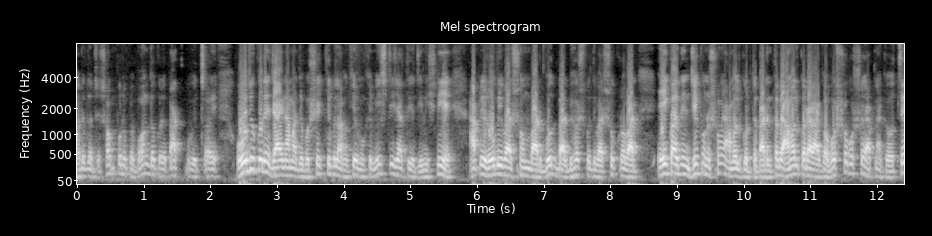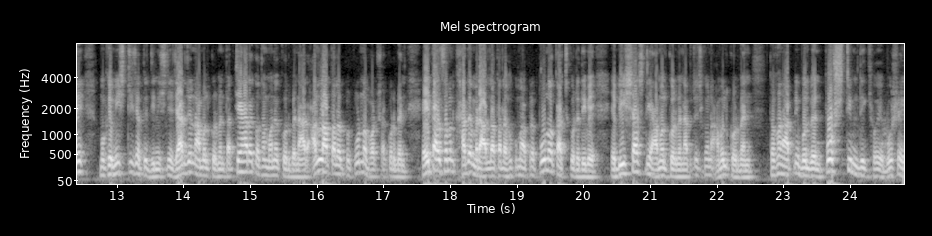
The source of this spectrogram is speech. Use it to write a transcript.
ঘরে দরজা সম্পূর্ণরূপে বন্ধ করে পাক পবিত্র হয়ে অজু করে যায় নামাজে বসে আমাকে মুখে মিষ্টি জাতীয় জিনিস নিয়ে আপনি রবিবার, সোমবার, বুধবার, বৃহস্পতিবার, শুক্রবার এই কয়দিন যে কোনো সময় আমল করতে পারেন। তবে আমল করার আগে অবশ্য অবশ্যই আপনাকে হচ্ছে মুখে মিষ্টি জাতীয় জিনিস নিয়ে যার জন্য আমল করবেন, তার চেহারার কথা মনে করবেন আর আল্লাহ তালার উপর পূর্ণ ভরসা করবেন। এই তালসামান খাদেমরা আল্লাহ তালা হুকুম আপনার পূর্ণ কাজ করে দিবে। এই বিশ্বাস নিয়ে আমল করবেন, আপনি যখন আমল করবেন, তখন আপনি বলবেন, পশ্চিম দিক হয়ে বসে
